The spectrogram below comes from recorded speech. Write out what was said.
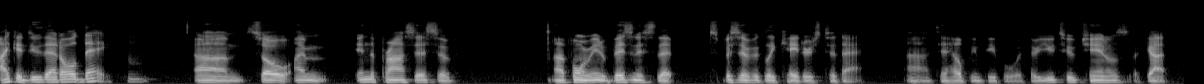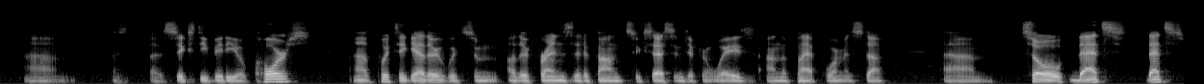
I could do that all day Hmm. um, so i'm in the process of uh, forming a business that specifically caters to that, uh, to helping people with their YouTube channels. I've got um, a, a 60 video course uh, put together with some other friends that have found success in different ways on the platform and stuff. Um, so that's that's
